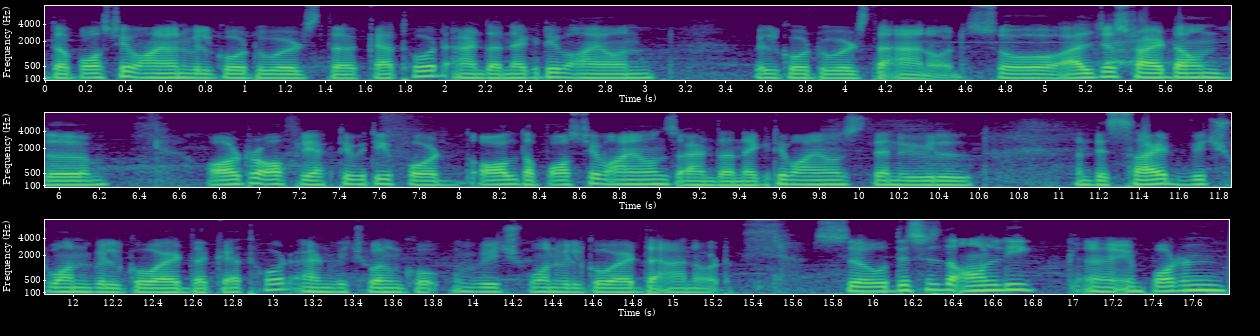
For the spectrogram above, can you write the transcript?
the positive ion will go towards the cathode and the negative ion will go towards the anode. So I'll just write down the order of reactivity for all the positive ions and the negative ions then we will decide which one will go at the cathode and which one go which one will go at the anode. So this is the only uh, important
